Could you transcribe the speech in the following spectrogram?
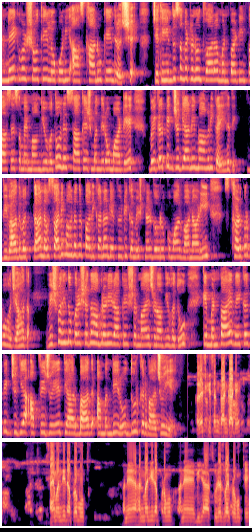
અનેક વર્ષોથી લોકોની આસ્થાનું કેન્દ્ર છે. જેથી હિન્દુ સંગઠનો દ્વારા મનપા ટીમ પાસે સમય માંગ્યો હતો અને સાથે જ મંદિરો માટે વૈકલ્પિક જગ્યાની માંગણી કરી હતી. વિવાદ વધતા નવસારી મહાનગરપાલિકાના ડેપ્યુટી કમિશનર ગૌરવકુમાર વાનાણી સ્થળ પર પહોંચ્યા હતા. વિશ્વ હિન્દુ પરિષદના અગ્રણી રાકેશ શર્માએ જણાવ્યું હતું કે મનપાએ વૈકલ્પિક જગ્યા આપવી જોઈએ, ત્યારબાદ આ મંદિરો દૂર કરવા જોઈએ. ગણેશ કિશન કાનકાટે, સાંઈ મંદિરના પ્રમુખ અને હનુમાનજીના પ્રમુખ અને બીજા સુરેશભાઈ પ્રમુખ છે.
